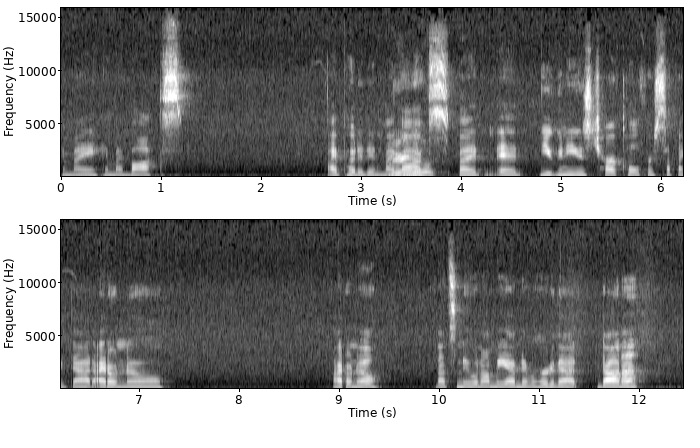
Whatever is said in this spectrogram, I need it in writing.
in my in my box. I put it in my There you box, but it, you can use charcoal for stuff like that. I don't know. I don't know. That's a new one on me. I've never heard of that. Donna,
